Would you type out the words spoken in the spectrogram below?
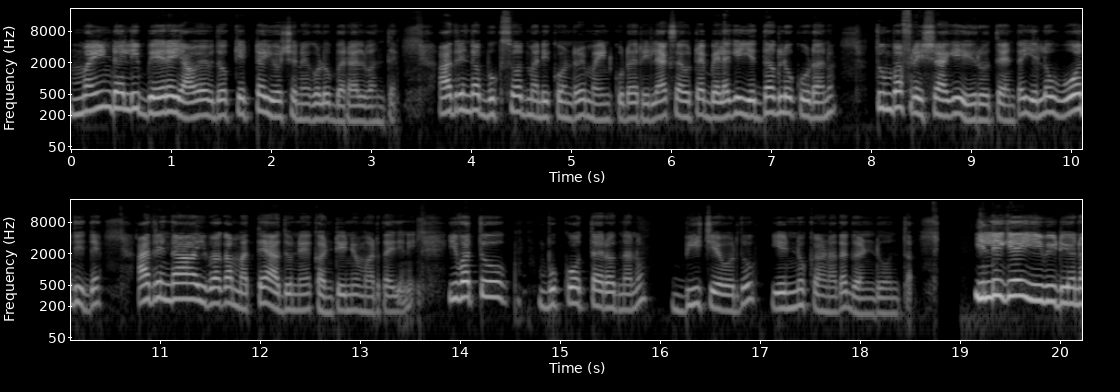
ಮೈಂಡಲ್ಲಿ ಬೇರೆ ಯಾವ್ಯಾವುದೋ ಕೆಟ್ಟ ಯೋಚನೆಗಳು ಬರಲ್ವಂತೆ. ಆದ್ದರಿಂದ ಬುಕ್ಸ್ ಓದಿ ಮಲಿಕೊಂಡ್ರೆ ಮೈಂಡ್ ಕೂಡ ರಿಲ್ಯಾಕ್ಸ್ ಆಗುತ್ತೆ. ಬೆಳಗ್ಗೆ ಎದ್ದಾಗಲೂ ಕೂಡ ತುಂಬ ಫ್ರೆಶ್ ಆಗಿ ಇರುತ್ತೆ ಅಂತ ಎಲ್ಲೋ ಓದಿದ್ದೆ. ಆದ್ದರಿಂದ ಇವಾಗ ಮತ್ತೆ ಅದನ್ನೇ ಕಂಟಿನ್ಯೂ ಮಾಡ್ತಾಯಿದ್ದೀನಿ ಇವತ್ತು ಬುಕ್ ಓದ್ತಾ ಇರೋದು ನಾನು ಬೀಚಿಯವ್ರದ್ದು ಹೆಣ್ಣು ಕಾಣದ ಗಂಡು ಅಂತ. ಇಲ್ಲಿಗೆ ಈ ವಿಡಿಯೋನ,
